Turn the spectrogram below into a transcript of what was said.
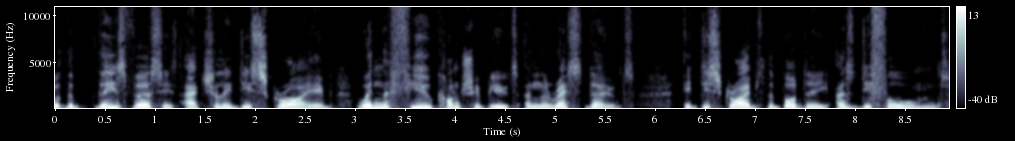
but the, these verses actually describe when the few contribute and the rest don't. It describes the body as deformed.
